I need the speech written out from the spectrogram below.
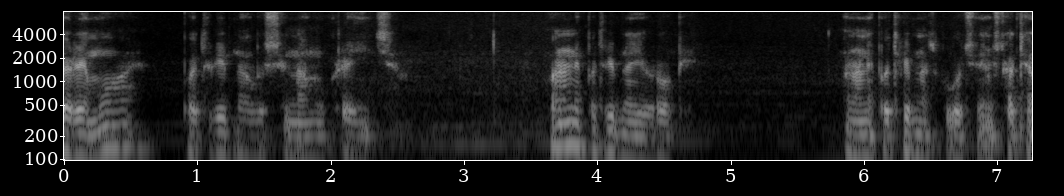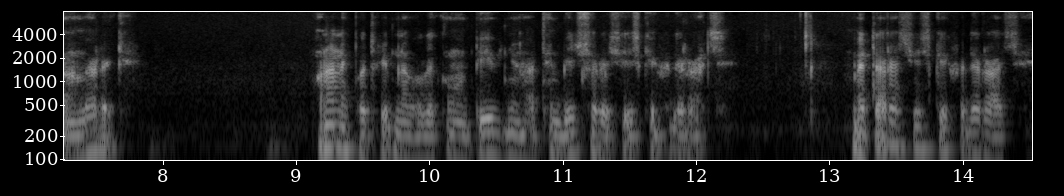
перемога потрібна лише нам, українцям. Вона не потрібна Європі. Вона не потрібна Сполученим Штатам Америки. Вона не потрібна Великому Півдню, а тим більше Російській Федерації. Мета Російської Федерації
